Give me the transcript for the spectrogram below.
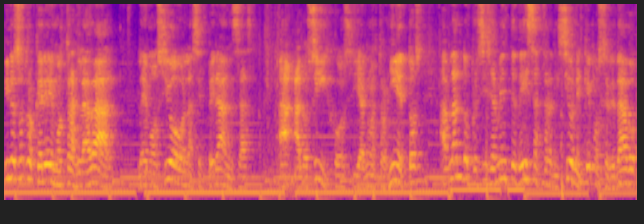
Y nosotros queremos trasladar la emoción, las esperanzas a, los hijos y a nuestros nietos, hablando precisamente de esas tradiciones que hemos heredado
